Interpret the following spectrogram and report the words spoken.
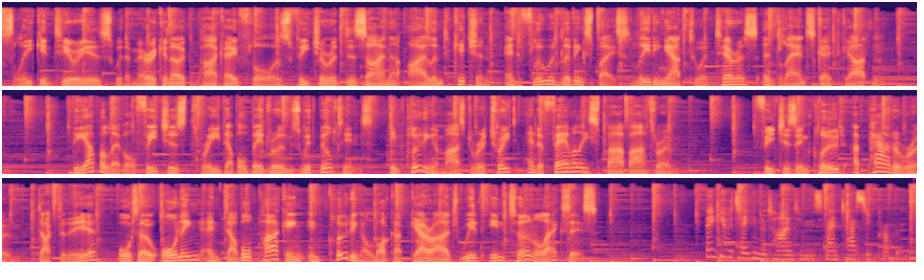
Sleek interiors with American oak parquet floors feature a designer island kitchen and fluid living space leading out to a terrace and landscaped garden. The upper level features three double bedrooms with built-ins, including a master retreat and a family spa bathroom. Features include a powder room, ducted air, auto awning and double parking including a lock-up garage with internal access. Thank you for taking the time to view this fantastic property.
